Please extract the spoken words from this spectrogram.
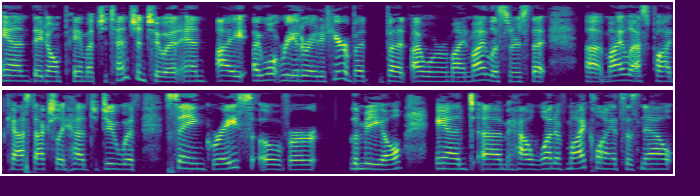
and they don't pay much attention to it. And I I won't reiterate it here, but but I will remind my listeners that uh, my last podcast actually had to do with saying grace over the meal and um, how one of my clients has now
